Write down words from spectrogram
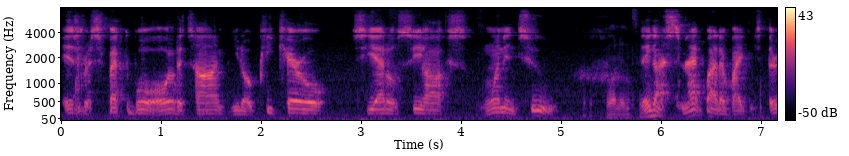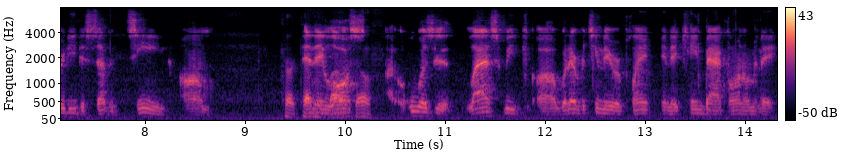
is respectable all the time. You know, Pete Carroll, Seattle Seahawks, one and two. One and two. They got smacked by the Vikings, thirty to seventeen. Um, Kirk and they lost. himself. uh, Who was it last week? Uh, whatever team they were playing, and they came back on them, and they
